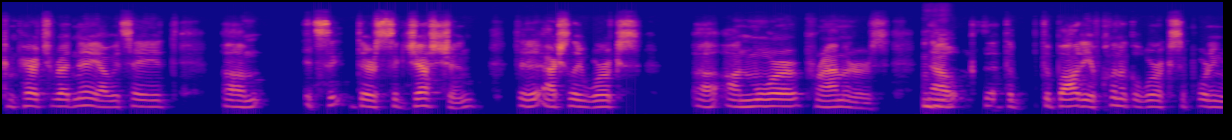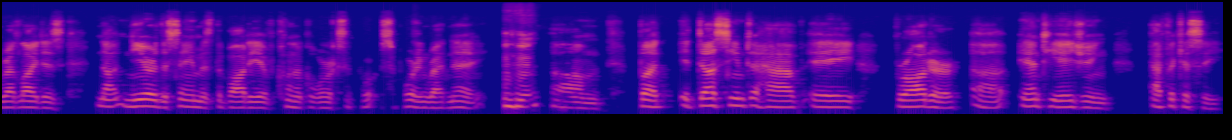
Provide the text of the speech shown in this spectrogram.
compared to Retin-A, I would say it um, it's there's suggestion that it actually works uh, on more parameters. Mhm. Now, the, the the body of clinical work supporting red light is not near the same as the body of clinical work support, supporting Retin-A, Mhm. um, but it does seem to have a broader uh, anti-aging efficacy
